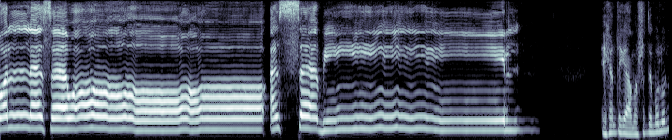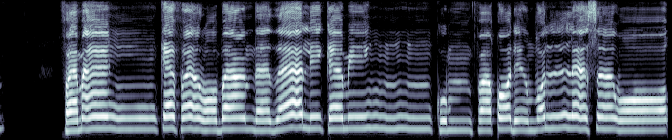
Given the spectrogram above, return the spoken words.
ضل سواء السبيل এখান থেকে আমার সাথে বলুন فمن كفر بعد ذلك منكم فقد ضل سواء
